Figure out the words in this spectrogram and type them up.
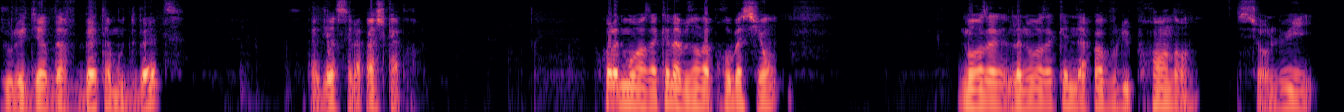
je voulais dire d'Avbet à Moudbet, c'est-à-dire c'est la page 4. Pourquoi l'Admorazaken a besoin d'approbation? L'Admorazaken n'a pas voulu prendre sur lui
